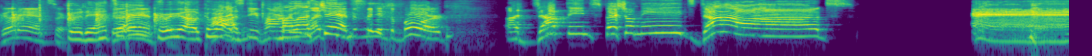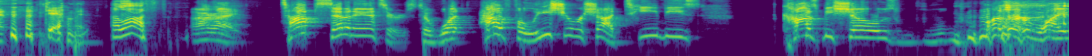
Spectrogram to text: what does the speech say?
Good answer. Good answer. Here we go. Come All right, on. Steve Harvey. My last let's chance. See if it made the board. Adopting special needs dogs. Damn it! I lost. All right. Top seven answers to what how Phylicia Rashad, TV's Cosby Show's mother, wife.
